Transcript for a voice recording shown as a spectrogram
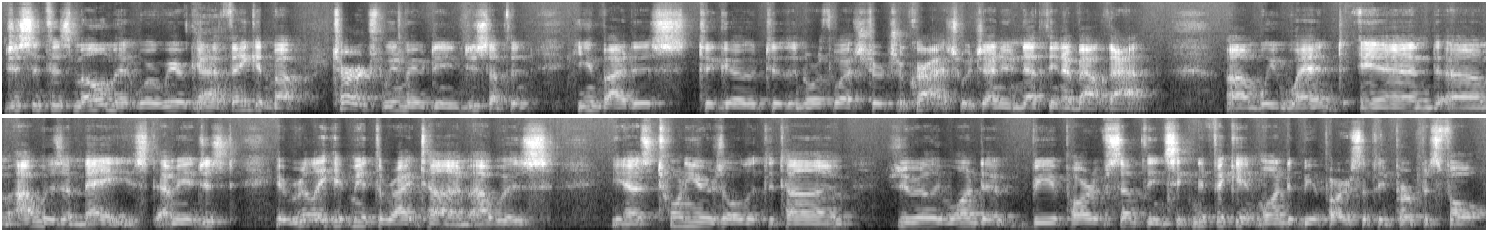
just at this moment where we were kind Yeah. of thinking about church. We maybe need to do something. He invited us to go to the Northwest Church of Christ, which I knew nothing about that. Um, we went, and um, I was amazed. I mean, it just it really hit me at the right time. I was, you know, I was 20 years old at the time. She really wanted to be a part of something significant, wanted to be a part of something purposeful.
